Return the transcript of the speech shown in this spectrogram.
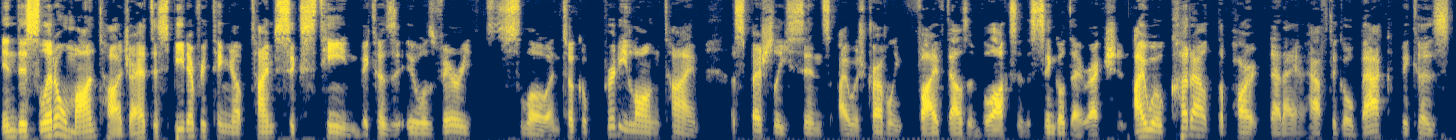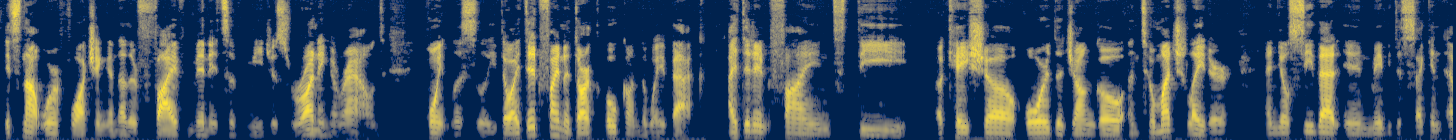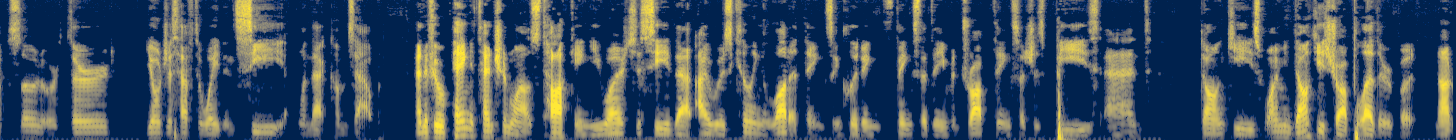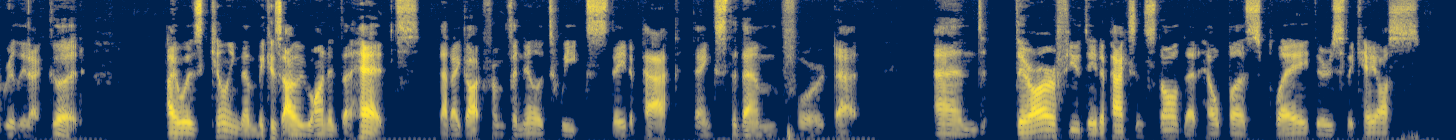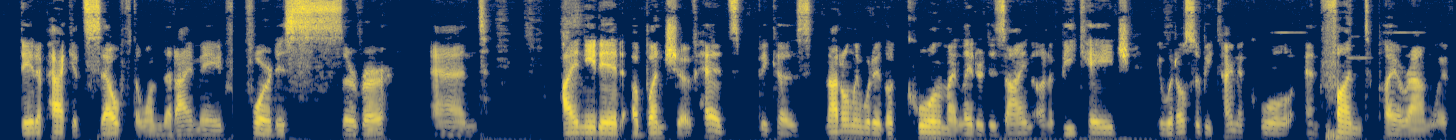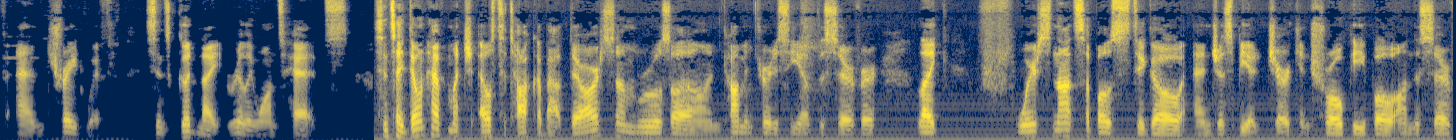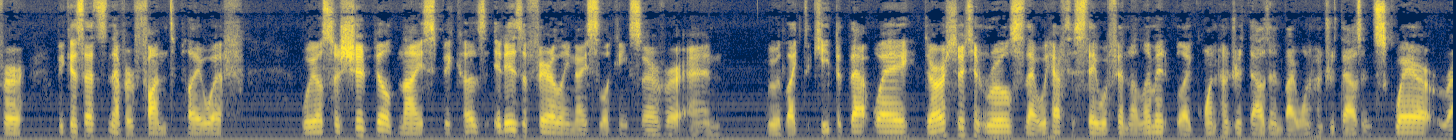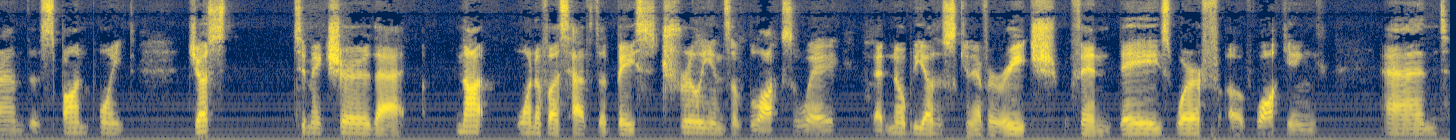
In this little montage, I had to speed everything up times 16 because it was very slow and took a pretty long time especially since I was traveling 5,000 blocks in a single direction. I will cut out the part that I have to go back because it's not worth watching another 5 minutes of me just running around pointlessly, though I did find a dark oak on the way back. I didn't find the acacia or the jungle until much later, and you'll see that in maybe the second episode or third. You'll just have to wait and see when that comes out. And if you were paying attention while I was talking, you wanted to see that I was killing a lot of things, including things that didn't even drop things, such as bees and donkeys. Well, I mean, donkeys drop leather, but not really that good. I was killing them because I wanted the heads that I got from Vanilla Tweaks data pack. Thanks to them for that. And there are a few data packs installed that help us play. There's the Chaos data pack itself, the one that I made for this server, and I needed a bunch of heads because not only would it look cool in my later design on a bee cage, it would also be kind of cool and fun to play around with and trade with, since Goodnight really wants heads. Since I don't have much else to talk about, there are some rules on common courtesy of the server, like we're not supposed to go and just be a jerk and troll people on the server, because that's never fun to play with. We also should build nice because it is a fairly nice looking server and we would like to keep it that way. There are certain rules that we have to stay within a limit like 100,000 by 100,000 square around the spawn point just to make sure that not one of us have the base trillions of blocks away that nobody else can ever reach within days worth of walking and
